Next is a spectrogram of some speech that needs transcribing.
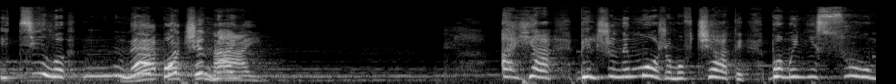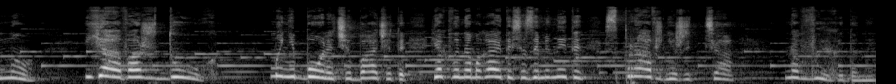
і тіло не починай. А я більше не можу мовчати, бо мені сумно. Я ваш дух. Мені боляче бачити, як ви намагаєтеся замінити справжнє життя на вигадане.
